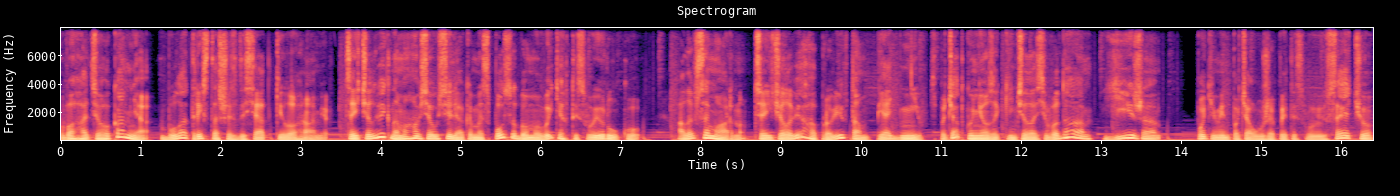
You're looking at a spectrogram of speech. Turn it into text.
Вага цього камня була 360 кілограмів. Цей чоловік намагався усілякими способами витягти свою руку. Але все марно. Цей чоловіга провів там 5 днів. Спочатку у нього закінчилась вода, їжа, Потім він почав уже пити свою сечу,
